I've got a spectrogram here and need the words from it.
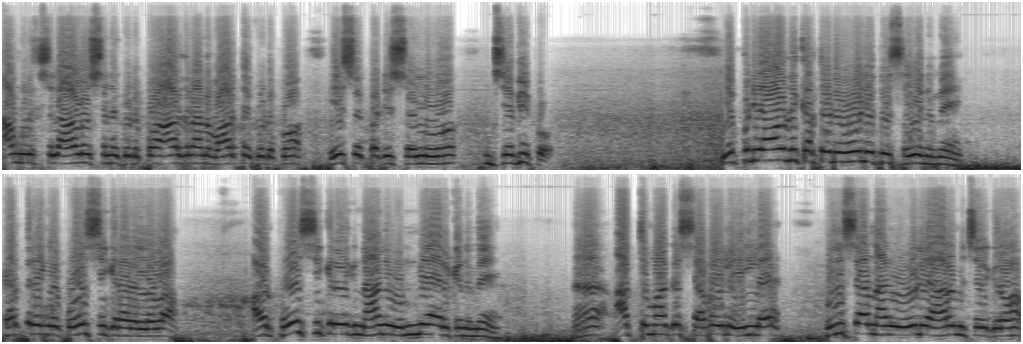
அவங்களுக்கு சில ஆலோசனை கொடுப்போம் ஆறுதலான வார்த்தை கொடுப்போம் இயேசு பற்றி சொல்லுவோம் ஜெபிப்போம். எப்படியாவது கர்த்தருடைய ஊழியத்தை செய்யணுமே. கர்த்தர் எங்களை போஷிக்கிறார் அல்லவா? அவர் போஷிக்கிறதுக்கு நாங்கள் உண்மையா இருக்கணுமே. ஆஹ், ஆத்துமாக்க சபையில இல்லை. புதுசா நாங்க ஊழிய ஆரம்பிச்சிருக்கிறோம்.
